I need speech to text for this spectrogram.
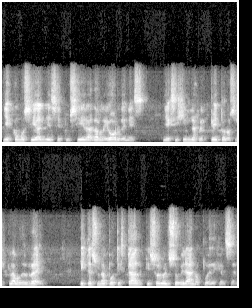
y es como si alguien se pusiera a darle órdenes y a exigirle respeto a los esclavos del rey. Esta es una potestad que solo el soberano puede ejercer.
